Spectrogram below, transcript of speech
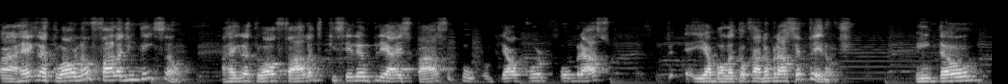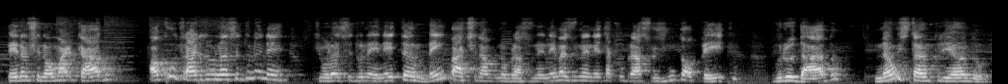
a regra atual não fala de intenção. A regra atual fala de que se ele ampliar espaço, ampliar o corpo ou o braço, e a bola tocar no braço, é pênalti. Então, pênalti não marcado, ao contrário do lance do Nenê, que o lance do Nenê também bate no braço do Nenê, mas o Nenê está com o braço junto ao peito, grudado, não está ampliando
